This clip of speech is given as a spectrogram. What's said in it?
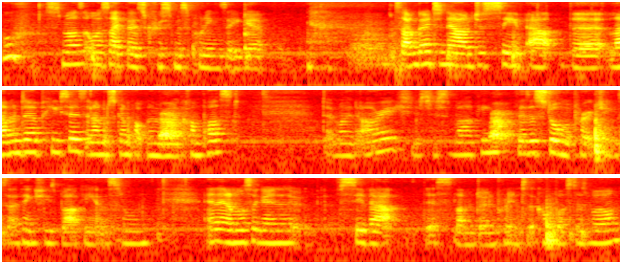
Ooh, smells almost like those Christmas puddings that you get. so I'm going to now just sieve out the lavender pieces and I'm just going to pop them in my compost. Don't mind Ari, she's just barking. There's a storm approaching, so I think she's barking at the storm. And then I'm also going to sieve out this lavender and put it into the compost as well.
